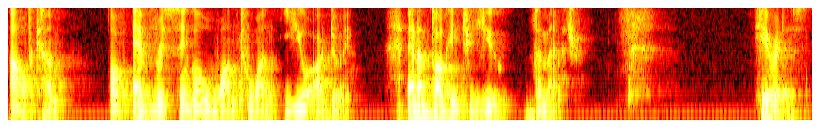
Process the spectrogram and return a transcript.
outcome of every single one to one you are doing. And I'm talking to you, the manager. Here it is.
